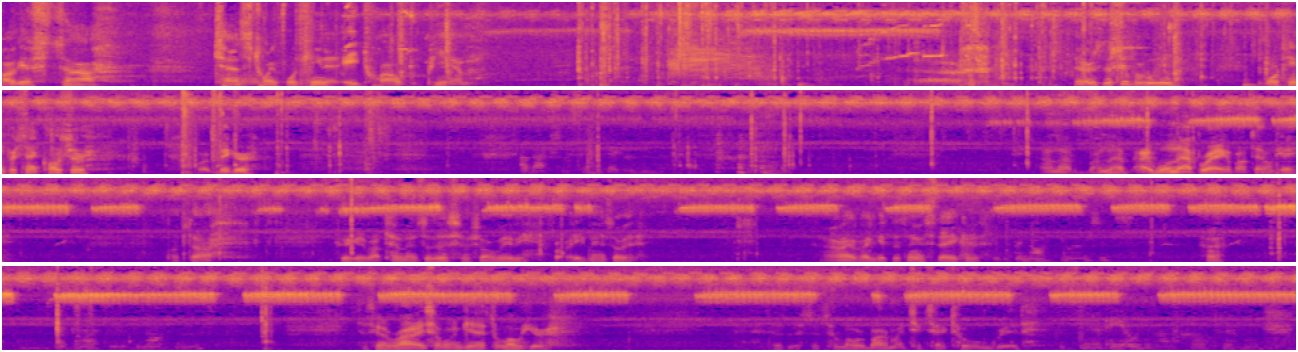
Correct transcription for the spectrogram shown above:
August uh, 10th, 2014 at 8.12 p.m. Uh, there's the super moon, 14% closer or bigger. I've actually seen bigger than that. I'm not, I'm not, I will not brag about that, okay? But, uh, Figure about 10 minutes of this or so, maybe. For 8 minutes of it. Alright, if I can get this thing to stay, because... Binoculars. Huh? Looking at through the binoculars. It's going to rise, so I'm going to get at the low here. It's at the lower bottom of my tic-tac-toe grid. I see an alien run across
